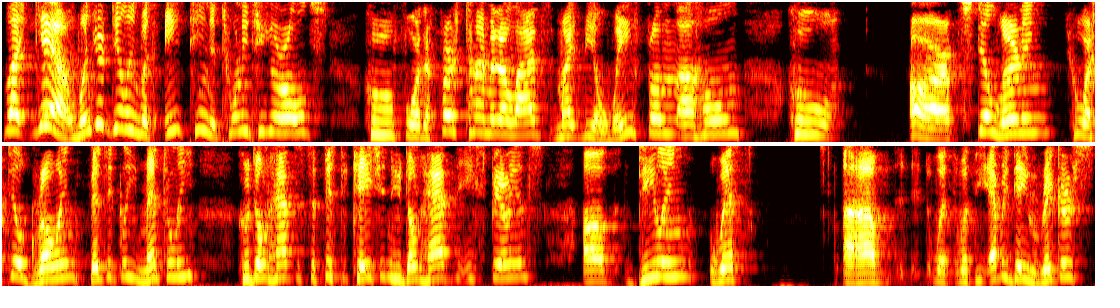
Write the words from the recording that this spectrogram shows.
Like, yeah, when you're dealing with 18 to 22 year olds who, for the first time in their lives, might be away from a home, who are still learning, who are still growing physically, mentally, who don't have the sophistication, who don't have the experience, of dealing with um, with with the everyday rigors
